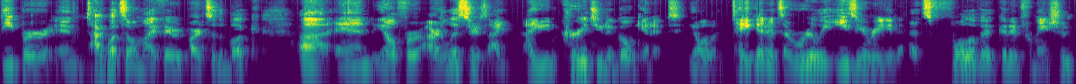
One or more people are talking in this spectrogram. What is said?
deeper and talk about some of my favorite parts of the book. Uh, and you know, for our listeners, I I encourage you to go get it. You know, take it. It's a really easy read. It's full of good information.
